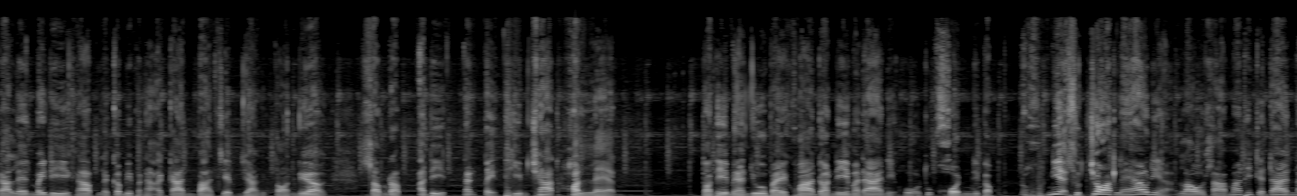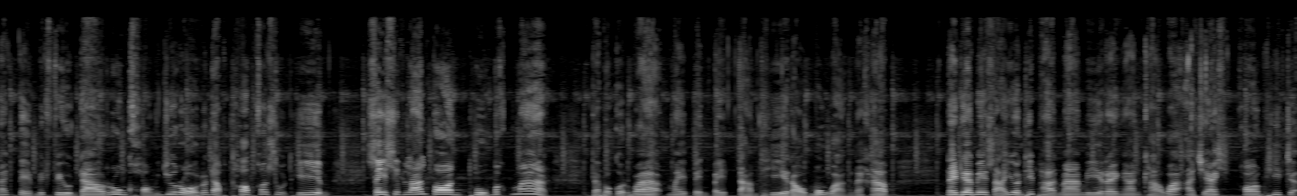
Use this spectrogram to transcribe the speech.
การเล่นไม่ดีครับ แล้วก็มีปัญหาอาการบาดเจ็บอย่างต่อเนื่องสำหรับอดีตนักเตะทีมชาติฮอลแลนด์ ตอนที่แมนยูไปคว้าดอนนี่มาได้นี่โหทุกคนนี่แบบโอ้เนี่ยสุดยอดแล้วเนี่ยเราสามารถที่จะได้นักเตะมิดฟิลด์ดาวรุ่งของยุโรประดับท็อปเข้าสู่ทีม 40 ล้านปอนด์ถูกมากๆ แต่ปรากฏว่าไม่เป็นไปตามที่เรามุ่งหวังนะครับ ในเดือนเมษายนที่ผ่านมามีรายงานข่าวว่าอาแจ็คพร้อมที่จะ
